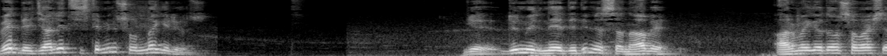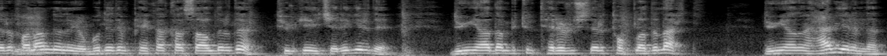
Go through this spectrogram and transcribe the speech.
Ve deccalet sisteminin sonuna geliyoruz. Dün mü ne dedim ya sana abi Armagedon savaşları falan dönüyor. Bu dedim PKK saldırdı. Türkiye içeri girdi. Dünyadan bütün teröristleri topladılar. Dünyanın her yerinden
